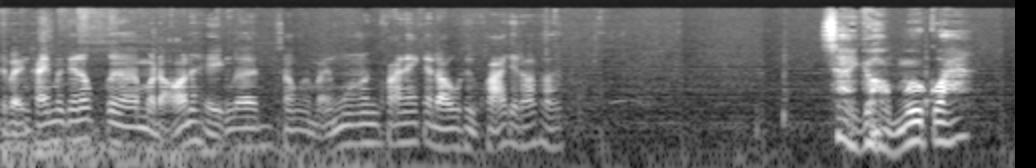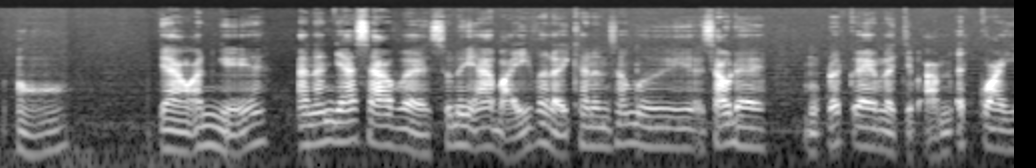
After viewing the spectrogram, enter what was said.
Thì bạn thấy mấy cái nút à, màu đỏ nó hiện lên xong rồi bạn muốn khóa nét ở đâu thì khóa cho đó thôi. Sài Gòn mưa quá. Ồ. Chào anh Nghĩa. Anh đánh giá sao về Sony A7 với lại Canon 60 6D Mục đích của em là chụp ảnh ít quay.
